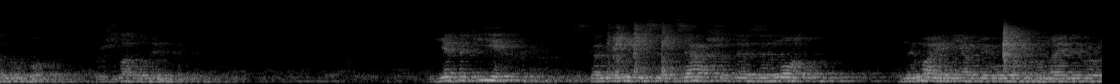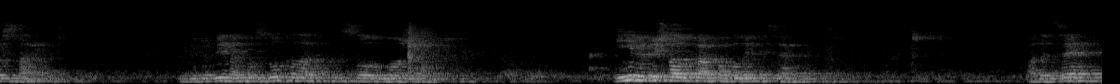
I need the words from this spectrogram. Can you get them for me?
про Бога. Пройшла годинка. Є такі скам'янілі серця, що те зерно не має ніякої вологи, воно навіть не проростає. Ніби людина послухала Слово Боже, і ніби прийшла у храм помолитися, але це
